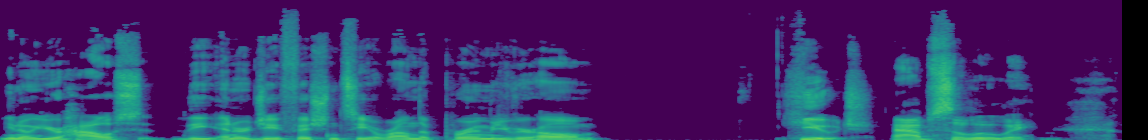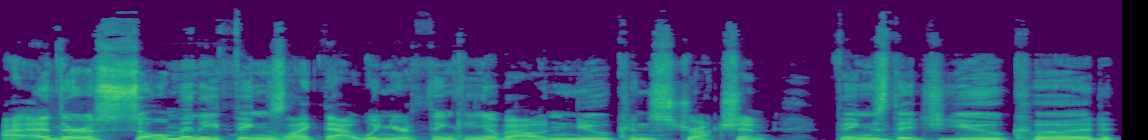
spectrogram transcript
you know, your house, the energy efficiency around the perimeter of your home, huge. Absolutely. I, there are so many things like that when you're thinking about new construction, things that you could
